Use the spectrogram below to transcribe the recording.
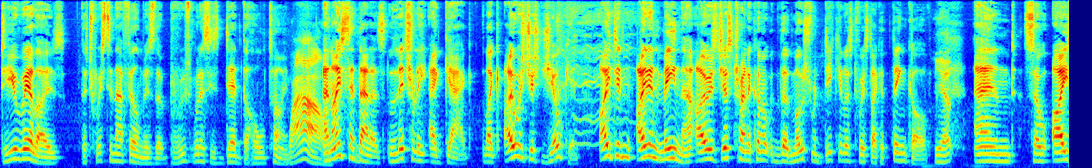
"Do you realize the twist in that film is that Bruce Willis is dead the whole time?" Wow. And I said that as literally a gag. Like I was just joking. I didn't I didn't mean that. I was just trying to come up with the most ridiculous twist I could think of. Yep. And so I,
